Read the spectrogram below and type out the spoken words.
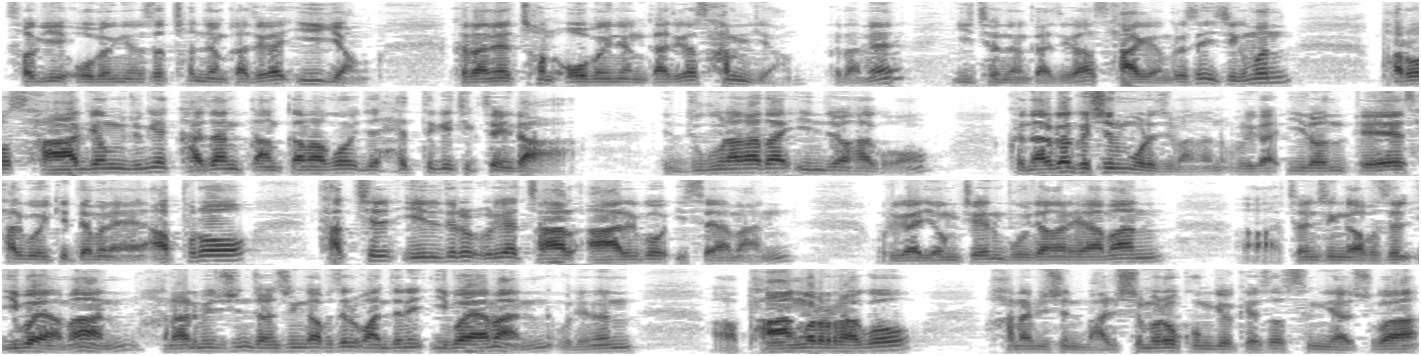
서기 500년에서 1000년까지가 2경, 그 다음에 1500년까지가 3경, 그 다음에 2000년까지가 4경. 그래서 지금은 바로 4경 중에 가장 깜깜하고 이제 해 뜨기 직전이다. 누구나가 다 인정하고 그날과 그 시는 모르지만 우리가 이런 때에 살고 있기 때문에 앞으로 닥칠 일들을 우리가 잘 알고 있어야만 우리가 영적인 무장을 해야만 아, 전신갑 옷을 입어야만 하나님이 주신 전신갑 옷을 완전히 입어야만 우리는 아, 방어를 하고 하나님 주신 말씀으로 공격해서 승리할 수가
